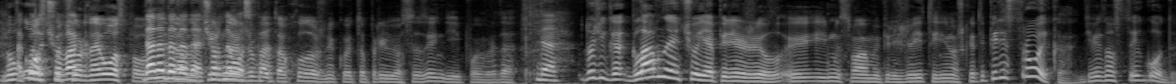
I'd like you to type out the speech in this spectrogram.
Ну, а оспа, чувак... черная оспа. Да, да, черная оспа. Был, там художник какой-то привез из Индии, помню, да. Да. Доченька, главное, что я пережил, и мы с мамой пережили, и ты немножко, это перестройка, 90-е годы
